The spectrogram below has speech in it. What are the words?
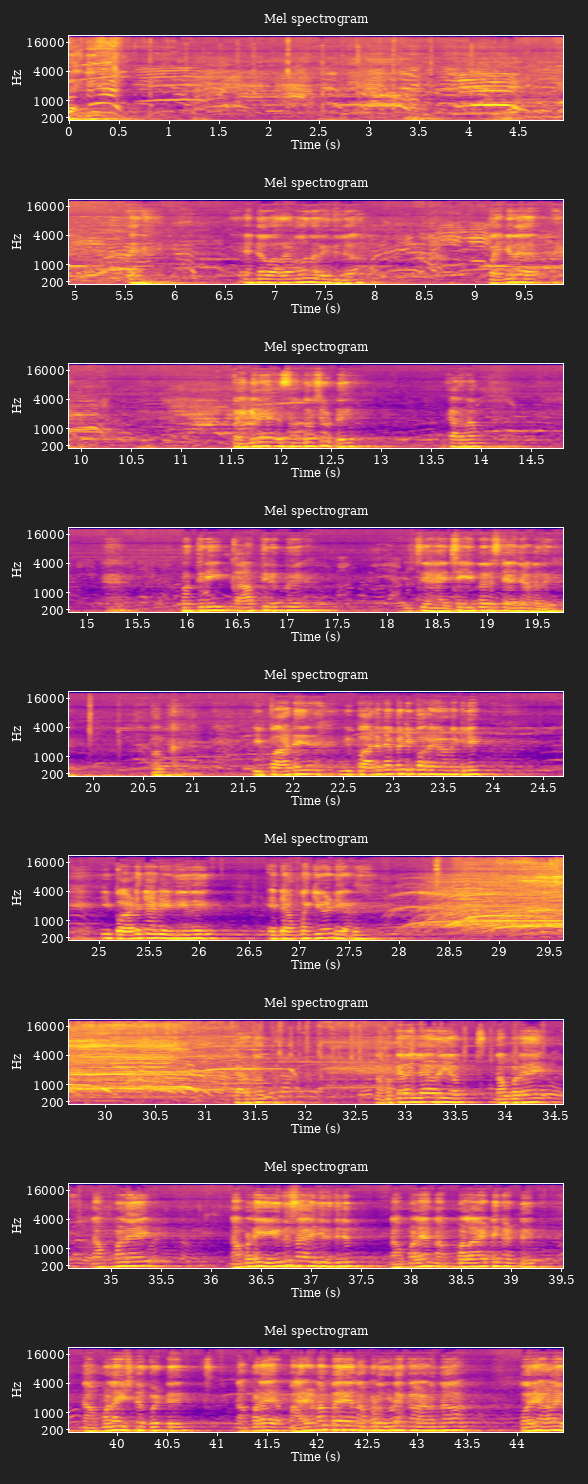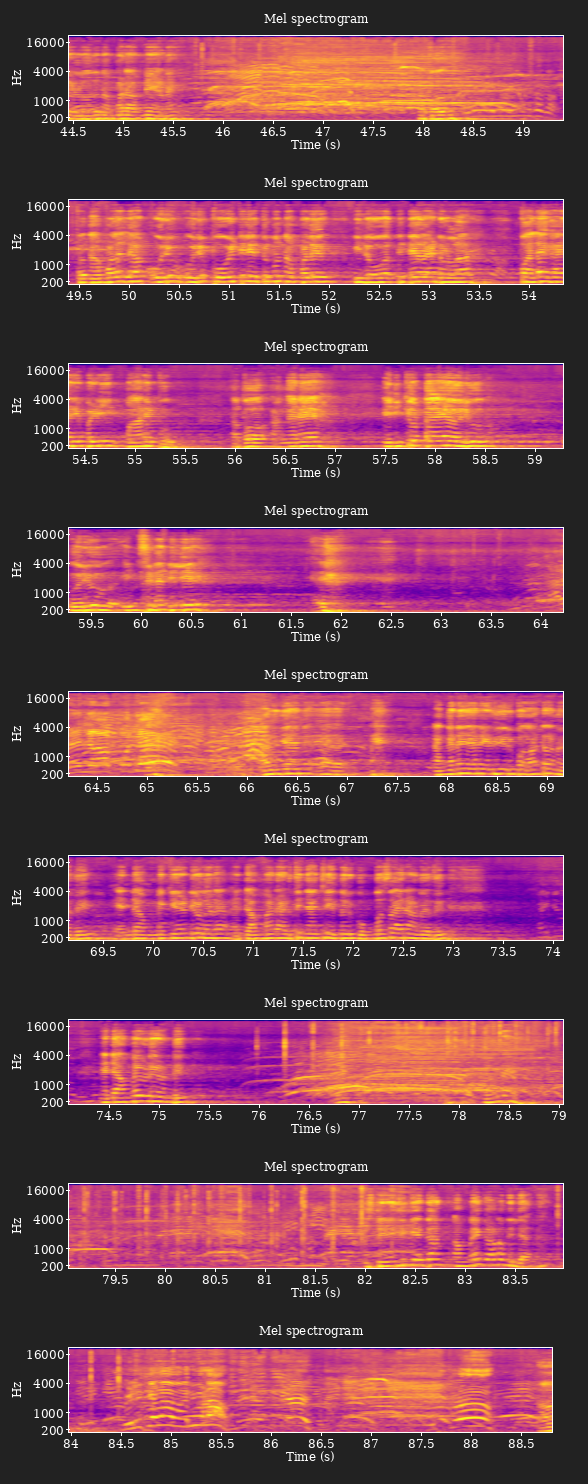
Thank you എന്നാ പറയണമെന്ന് അറിയത്തില്ല. ഭയങ്കര ഭയങ്കര സന്തോഷമുണ്ട്. കാരണം ഒത്തിരി കാത്തിരുന്ന് ചെയ്യുന്ന ഒരു സ്റ്റേജാണത്. അപ്പം ഈ പാട്ട് ഈ പാട്ടിനെ പറ്റി പറയുകയാണെങ്കിൽ ഈ പാട്ട് ഞാൻ എഴുതിയത് എന്റെ അമ്മയ്ക്ക് വേണ്ടിയാണ്. കാരണം നമുക്കതെല്ലാം അറിയാം നമ്മുടെ നമ്മളെ നമ്മുടെ ഏത് സാഹചര്യത്തിലും നമ്മളെ നമ്മളായിട്ട് കണ്ട് നമ്മളെ ഇഷ്ടപ്പെട്ട് നമ്മുടെ മരണം വരെ നമ്മുടെ കൂടെ കാണുന്ന ഒരാളെ ഉള്ളൂ. അത് നമ്മുടെ അമ്മയാണ്. അപ്പോ അപ്പൊ നമ്മളെല്ലാം ഒരു ഒരു പോയിന്റിൽ എത്തുമ്പോൾ നമ്മൾ ഈ ലോകത്തിന്റെതായിട്ടുള്ള പല കാര്യം വഴി മാറിപ്പോകും. അപ്പോ അങ്ങനെ എനിക്കുണ്ടായ ഒരു ഒരു ഇൻസിഡന്റിൽ അത് ഞാൻ അങ്ങനെ ഞാൻ എഴുതിയൊരു പാട്ടാണത്. എന്റെ അമ്മയ്ക്ക് വേണ്ടിയുള്ള എന്റെ അമ്മയുടെ അടുത്ത് ഞാൻ ചെയ്യുന്ന ഒരു കുംഭസാരാണത് എന്റെ അമ്മ ഇവിടെ ഉണ്ട്? സ്റ്റേജിൽ കേൾക്കാൻ അമ്മയെ കാണുന്നില്ല. ആ.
